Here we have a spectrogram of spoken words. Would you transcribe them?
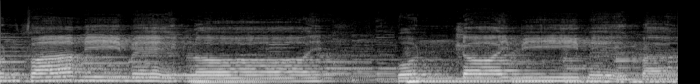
บนฟ้ามีเมฆลอย บนดอยมีเมฆบาง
